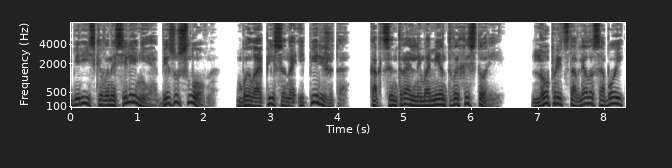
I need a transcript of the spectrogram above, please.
иберийского населения, безусловно, было описано и пережито как центральный момент в их истории, но представляло собой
